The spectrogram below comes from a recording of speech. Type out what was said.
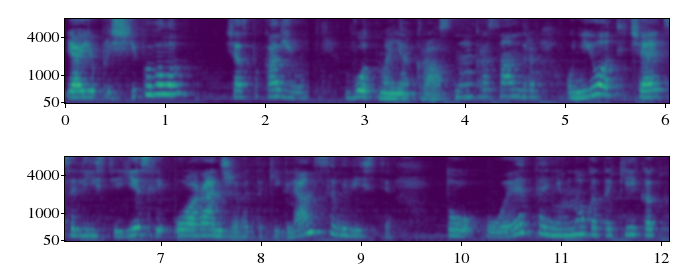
Я ее прищипывала, Сейчас покажу. Вот моя красная красандра. У нее отличаются листья. Если у оранжевой такие глянцевые листья, то у этой немного такие, как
